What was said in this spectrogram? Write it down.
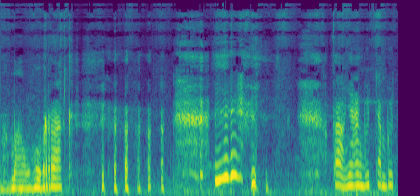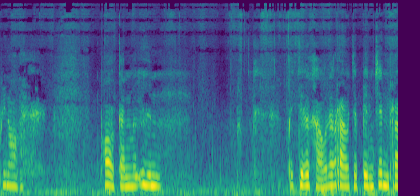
มาเมารัก เปล่ายางบึดจำบึดพี่น้องพ่อกันมืออื่น ไปเจอเขาแล้วเราจะเป็นเช่นไร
